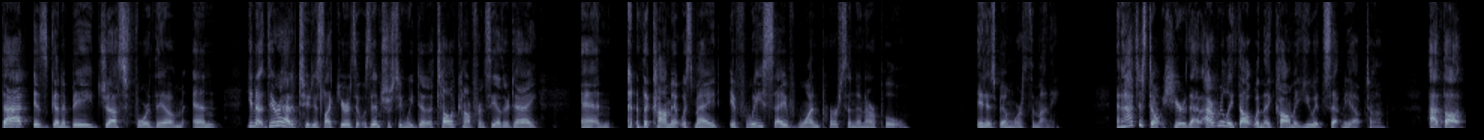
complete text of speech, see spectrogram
that is going to be just for them. And you know, their attitude is like yours. It was interesting. We did a teleconference the other day, and the comment was made: if we save one person in our pool, it has been worth the money. And I just don't hear that. I really thought when they called me, you had set me up, Tom. I thought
